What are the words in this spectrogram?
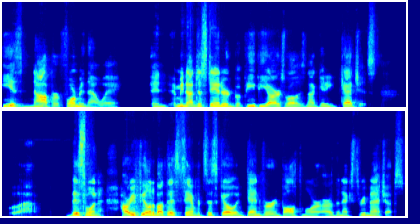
he is not performing that way. And I mean, not just standard, but PPR as well. He's not getting catches. This one, how are you feeling about this? San Francisco and Denver and Baltimore are the next three matchups.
